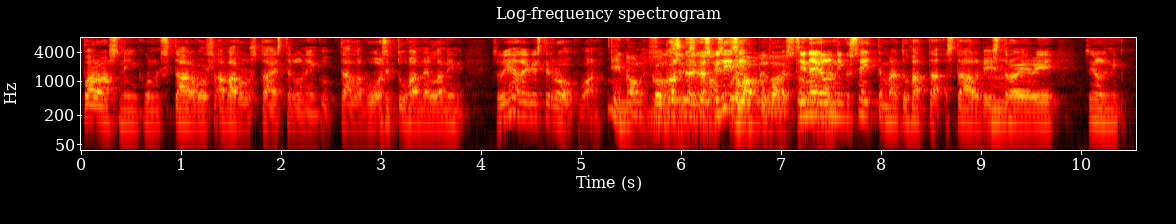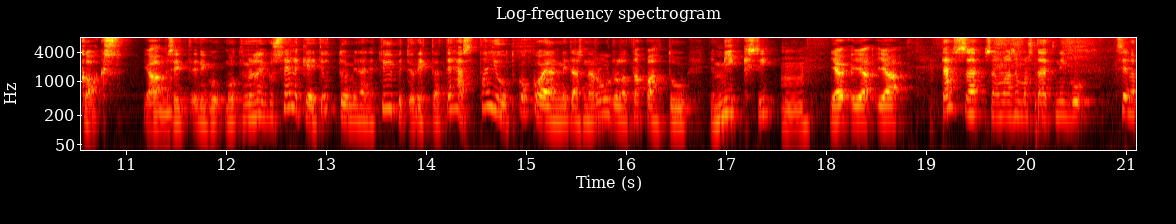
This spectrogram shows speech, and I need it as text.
paras niin kuin Star Wars avaruustaistelu niin kuin tällä vuosituhannella, niin se oli ihan selkeästi Rogue One. Niin oli. Ko- koska, koska oli siis, siinä ei ollut niinku 7000 Star Destroyeria, siinä oli niinku kaksi. Ja Mm. sit, niinku, mutta semmoisia niinku selkeitä juttuja, mitä ne tyypit yrittää tehdä, sä tajuut koko ajan, mitä siinä ruudulla tapahtuu ja miksi. Mm. Ja, ja, ja tässä se on vaan semmoista, että niinku, siellä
